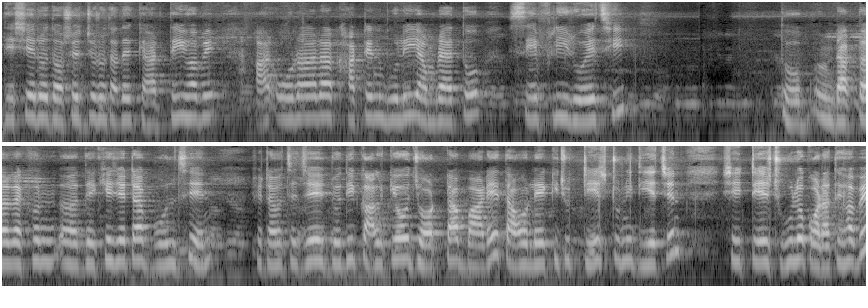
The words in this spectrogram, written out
দেশের দশের জন্য তাদের খাটতেই হবে। আর ওনারা খাটেন বলেই আমরা এত সেফলি রয়েছি। তো, ডাক্তার এখন দেখে যেটা বলছেন, সেটা হচ্ছে যে, যদি কালকেও জ্বরটা বাড়ে, তাহলে কিছু টেস্ট উনি দিয়েছেন। সেই টেস্টগুলো করাতে হবে।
